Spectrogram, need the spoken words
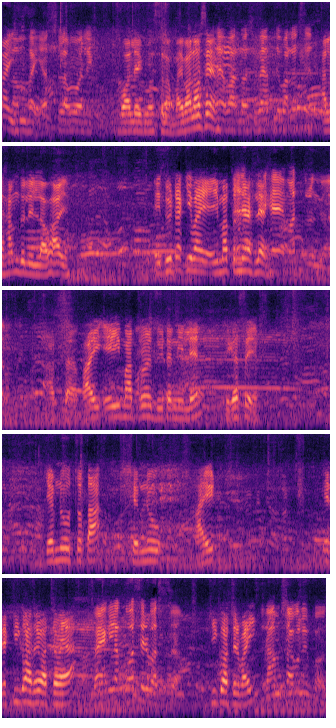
ভাই ভাই আসসালামু আলাইকুম। ওয়ালাইকুম আসসালাম। ভাই ভালো আছেন? হ্যাঁ ভালো আছি ভাই আপনি ভালো আছেন? আলহামদুলিল্লাহ ভাই। এই দুইটা কি ভাই এই মাত্র নিয়ে আসলেন? হ্যাঁ মাত্র নিলাম। আচ্ছা ভাই এই মাত্র দুইটা নিলেন ঠিক আছে? যেমনি উচ্চতা সেমনি হাইট এটা কি বাচ্চা ভাইয়া? ভাই এগুলা কসের বাচ্চা। কি কচের ভাই? রাম ছাগলের কস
